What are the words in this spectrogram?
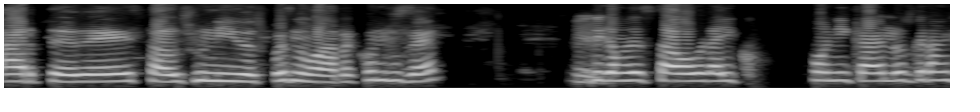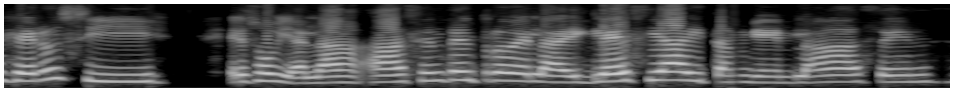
arte de Estados Unidos, pues no va a reconocer. Digamos, esta obra icónica de los granjeros y es obvia, la hacen dentro de la iglesia y también la hacen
